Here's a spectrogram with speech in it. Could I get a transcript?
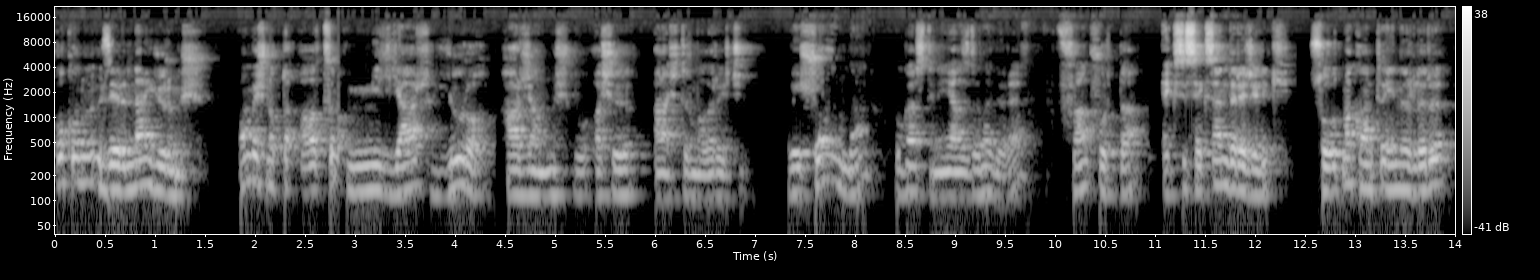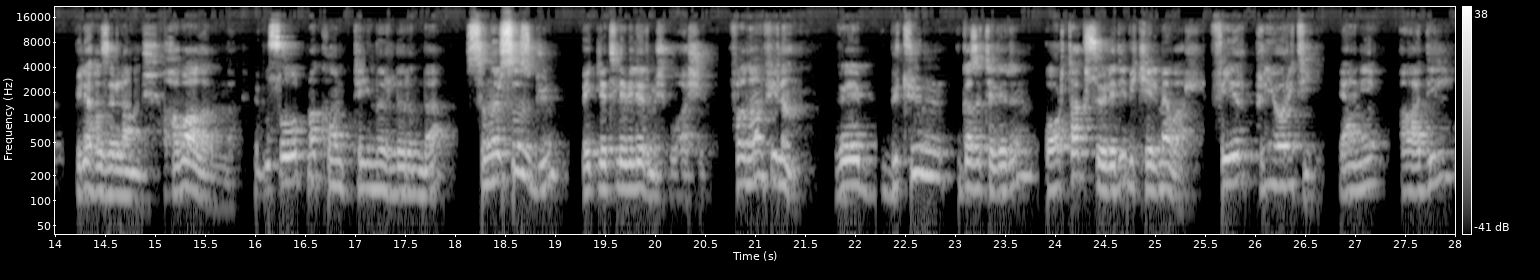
o konu üzerinden yürümüş. 15.6 milyar euro harcanmış bu aşı araştırmaları için. Ve şu anda bu gazetenin yazdığına göre Frankfurt'ta eksi 80 derecelik soğutma konteynerleri bile hazırlanmış havaalanında. Ve bu soğutma konteynerlarında sınırsız gün bekletilebilirmiş bu aşı falan filan. Ve bütün gazetelerin ortak söylediği bir kelime var. Fair priority. Yani adil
